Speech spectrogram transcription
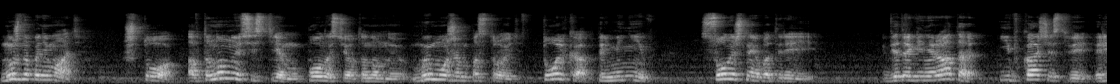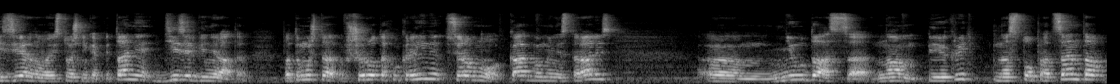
Нужно понимать, что автономную систему, полностью автономную, мы можем построить только применив солнечные батареи, ветрогенератор и в качестве резервного источника питания дизель-генератор. Потому что в широтах Украины все равно, как бы мы ни старались, эм, не удастся нам перекрыть на 100%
